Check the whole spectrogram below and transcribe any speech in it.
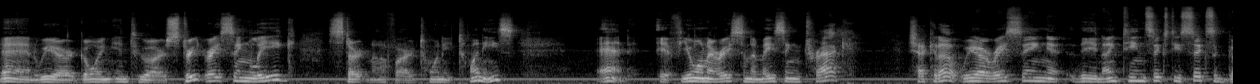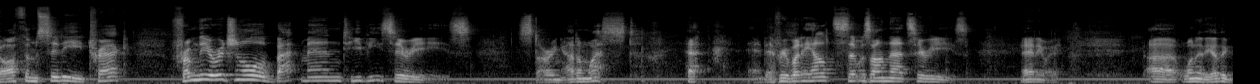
and we are going into our Street Racing League, starting off our 2020s. And if you want to race an amazing track, check it out. We are racing the 1966 Gotham City track from the original Batman TV series, starring Adam West and everybody else that was on that series. Anyway, uh, one of the other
